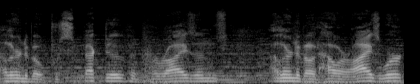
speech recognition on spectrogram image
I learned about perspective and horizons. I learned about how our eyes work.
